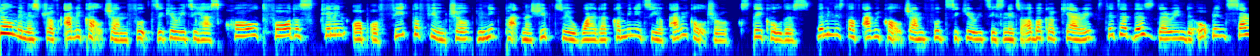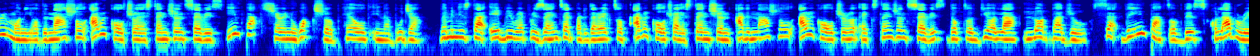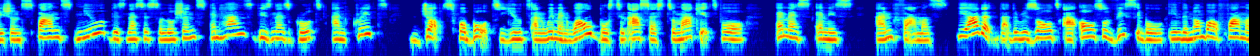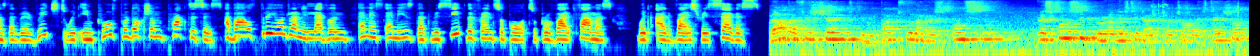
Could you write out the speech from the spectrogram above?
Federal Ministry of Agriculture and Food Security has called for the scaling up of Feed the Future unique partnership to a wider community of agricultural stakeholders. The Minister of Agriculture and Food Security, Senator Abubakar Kyari, stated this during the opening ceremony of the National Agricultural Extension Service Impact Sharing Workshop held in Abuja. The minister, ably represented by the Director of Agricultural Extension at the National Agricultural Extension Service, Dr. Diola Lord said the impact of this collaboration spans new business solutions, enhance business growth, and creates jobs for both youth and women while boosting access to markets for MSMEs and farmers. He added that the results are also visible in the number of farmers that were reached with improved production practices. About 311 MSMEs that received the different support to provide farmers with advisory service. Without efficient, impactful, and responsive, responsive pluralistic agricultural extension,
